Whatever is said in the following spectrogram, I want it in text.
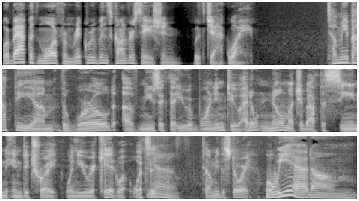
We're back with more from Rick Rubin's conversation with Jack White. Tell me about the um, the world of music that you were born into. I don't know much about the scene in Detroit when you were a kid. What, what's it? Tell me the story. Well, we had um,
